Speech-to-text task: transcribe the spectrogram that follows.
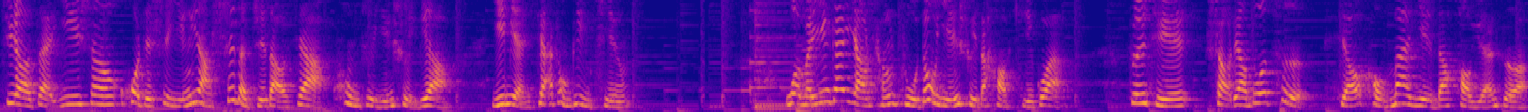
需要在医生或者是营养师的指导下控制饮水量，以免加重病情。我们应该养成主动饮水的好习惯，遵循少量多次、小口慢饮的好原则。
